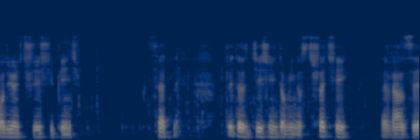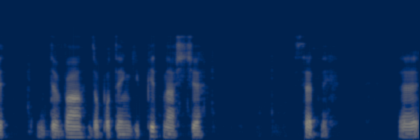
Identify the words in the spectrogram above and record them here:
odjąć 35 setnych, czyli to jest 10 do minus 3 razy 2 do potęgi 15 setnych. E,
